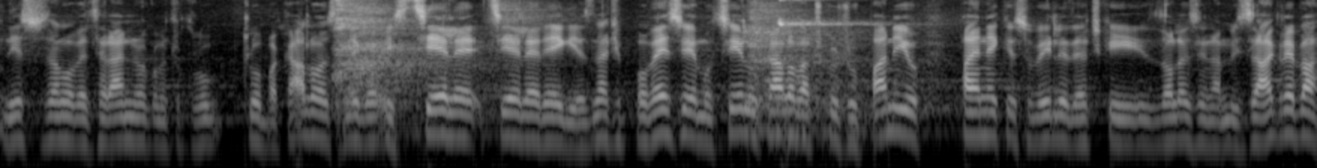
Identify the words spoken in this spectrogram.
nisu samo veterani nogometnog kluba Karlovac, nego iz cijele, regije. Znači povezujemo cijelu Karlovačku županiju, pa neki su bili dečki dolaze nam iz Zagreba,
